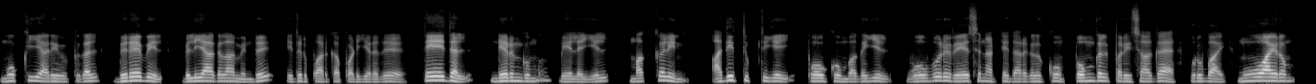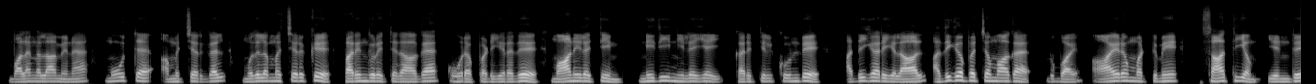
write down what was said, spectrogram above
முக்கிய அறிவிப்புகள் விரைவில் வெளியாகலாம் என்று எதிர்பார்க்கப்படுகிறது. தேர்தல் நெருங்கும் வேளையில் மக்களின் அதிருப்தியை போக்கும் வகையில் ஒவ்வொரு ரேஷன் அட்டைதாரர்களுக்கும் பொங்கல் பரிசாக ரூபாய் மூவாயிரம் வழங்கலாம் என மூத்த அமைச்சர்கள் முதலமைச்சருக்கு பரிந்துரைத்ததாக கூறப்படுகிறது. மாநிலத்தின் நிதி நிலையை கருத்தில் கொண்டு அதிகாரிகளால் அதிகபட்சமாக ரூபாய் ஆயிரம் மட்டுமே சாத்தியம் என்று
